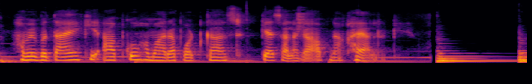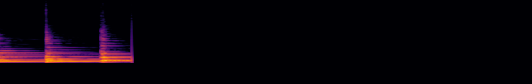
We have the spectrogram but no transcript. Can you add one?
हमें बताएँ कि आपको हमारा पॉडकास्ट कैसा लगा? अपना ख्याल रखें।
